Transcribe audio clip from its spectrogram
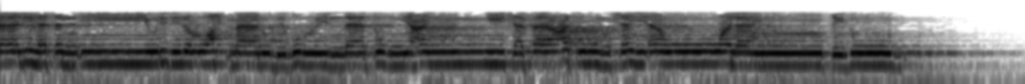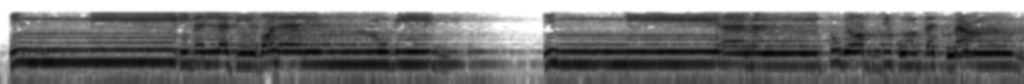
آلهة إن يردن الرحمن بضر لا تغن عني شفاعتهم شيئا ولا ينقذون. إني إذا لفي ضلال مبين. إني آمنت بربكم فاسمعون.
